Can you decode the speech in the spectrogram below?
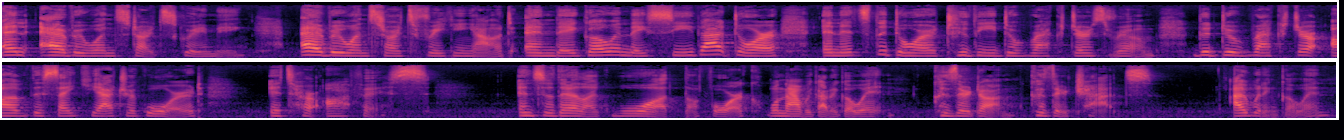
and everyone starts screaming. Everyone starts freaking out. And they go and they see that door, and it's the door to the director's room, the director of the psychiatric ward. It's her office. And so they're like, what the fork? Well, now we gotta go in. Because they're dumb, because they're chads. I wouldn't go in.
